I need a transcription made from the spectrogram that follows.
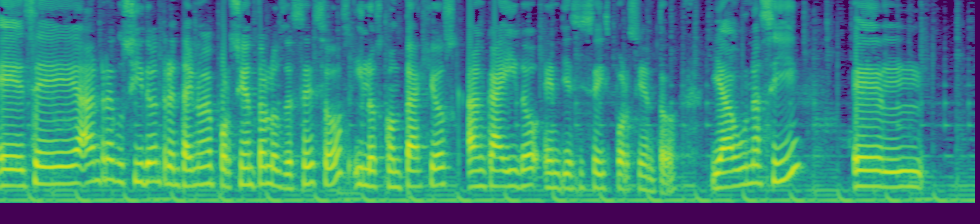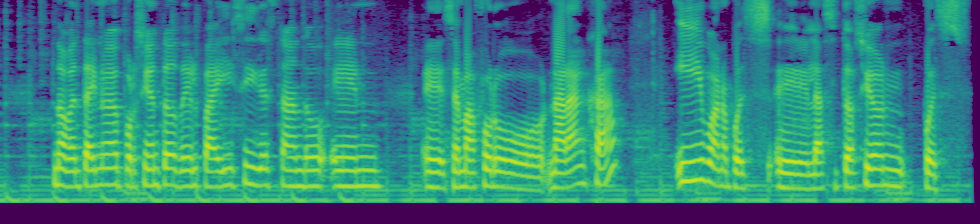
Eh, se han reducido en 39% los decesos y los contagios han caído en 16%. Y aún así, el 99% del país sigue estando en eh, semáforo naranja. Y bueno, pues eh, la situación pues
